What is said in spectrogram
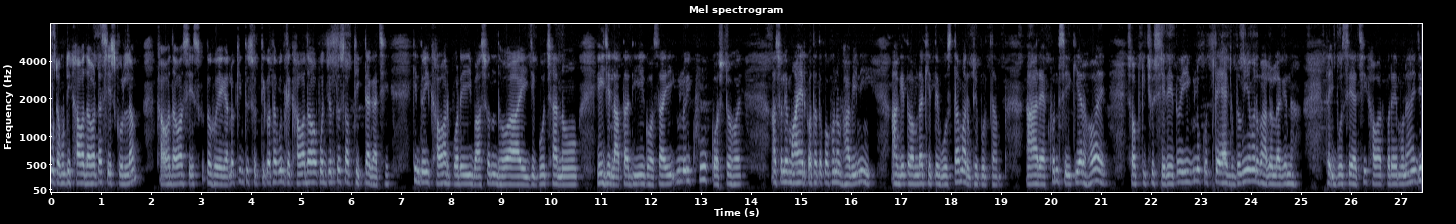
মোটামুটি খাওয়া দাওয়াটা শেষ করলাম। খাওয়া দাওয়া শেষ তো হয়ে গেল, কিন্তু সত্যি কথা বলতে খাওয়া দাওয়া পর্যন্ত সব ঠিকঠাক আছে। কিন্তু এই খাওয়ার পরে এই বাসন ধোয়া, এই যে গোছানো, এই যে লাতা দিয়ে ঘষা, এইগুলোই খুব কষ্ট হয়। আসলে মায়ের কথা তো কখনো ভাবিনি। আগে তো আমরা খেতে বসতাম আর উঠে পড়তাম। আর এখন সে কি আর হয়? সব কিছু সেরে তো এইগুলো করতে একদমই আমার ভালো লাগে না। তাই বসে আছি, খাওয়ার পরে মনে হয় যে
